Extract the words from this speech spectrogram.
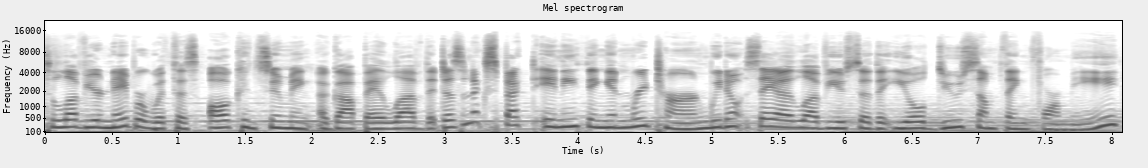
to love your neighbor with this all consuming agape love that doesn't expect anything in return. We don't say, I love you so that you'll do something for me.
